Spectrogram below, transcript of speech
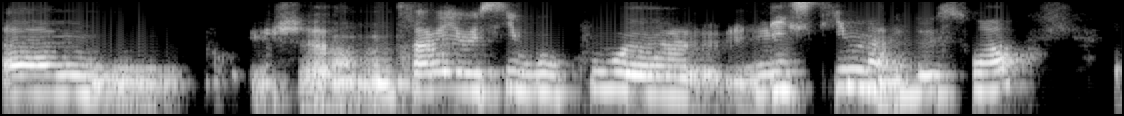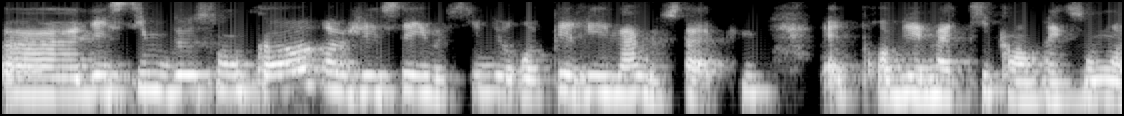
on travaille aussi beaucoup l'estime de soi, l'estime de son corps. J'essaye aussi de repérer là où ça a pu être problématique en raison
